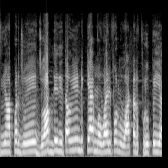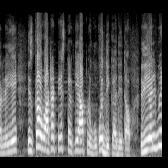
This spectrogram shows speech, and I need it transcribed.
यहाँ पर जो है जवाब दे देता हूँ। एंड क्या मोबाइल फ़ोन वाटर प्रूफ है या नहीं है इसका वाटर टेस्ट करके आप लोगों को दिखा देता हूँ। Realme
